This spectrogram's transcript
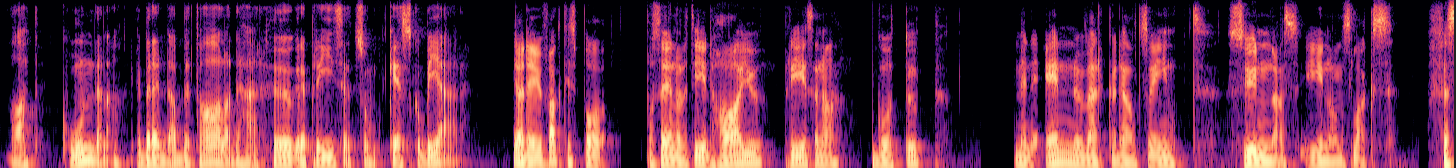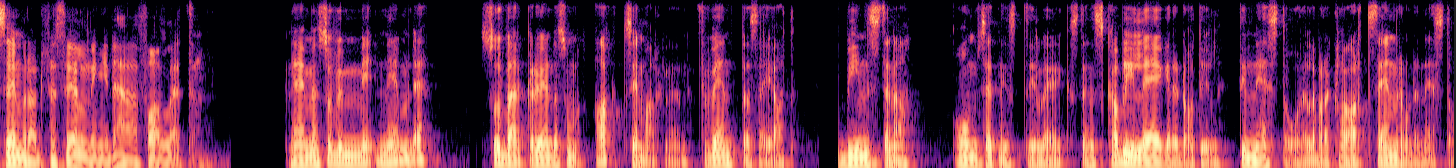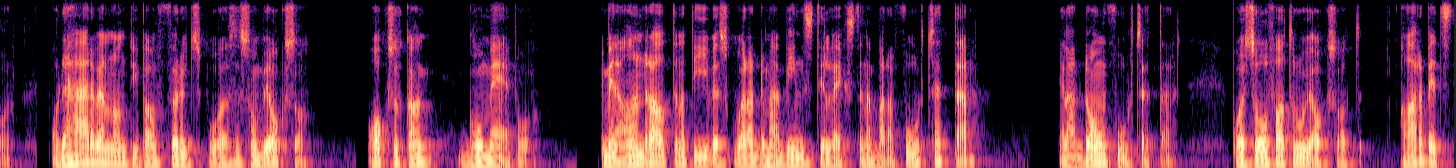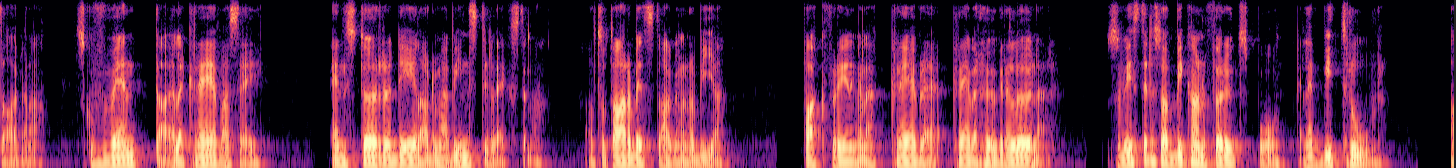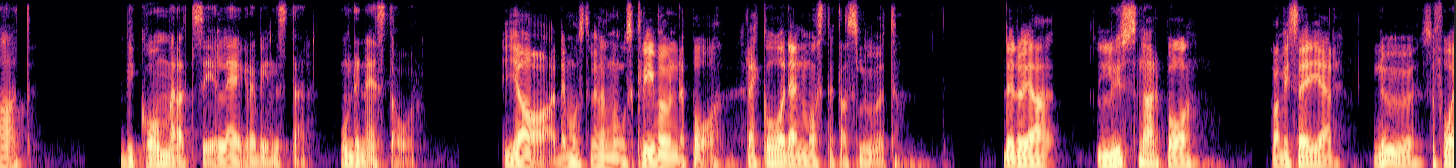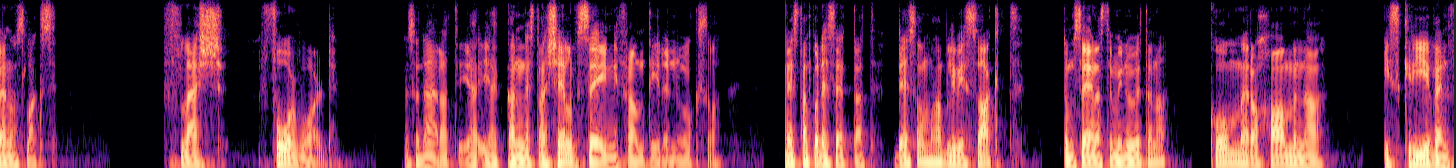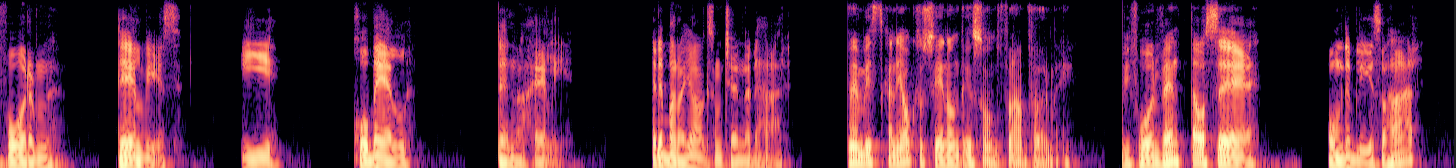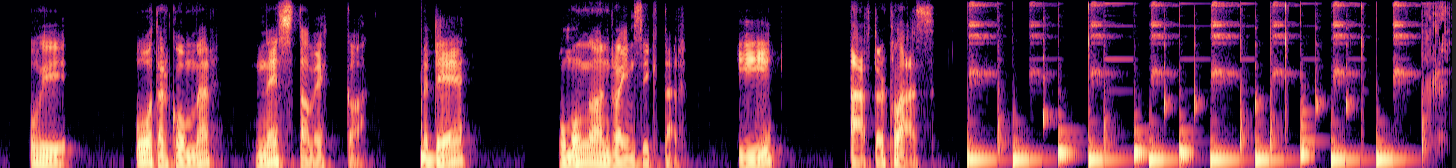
att kunderna är beredda att betala det här högre priset som Kesko begär. Ja, det är ju faktiskt på, på senare tid har ju priserna gått upp, men ännu verkar det alltså inte synas i någon slags försämrad försäljning i det här fallet. Nej, men som vi nämnde så verkar det ändå som aktiemarknaden förväntar sig att vinsterna, omsättningstillväxten ska bli lägre då till, till nästa år eller vara klart sämre under nästa år. Och det här är väl någon typ av förutspåelse som vi också, också kan gå med på. Jag menar andra alternativet skulle vara att de här vinsttillväxterna bara fortsätter, eller att de fortsätter. Och i så fall tror jag också att arbetstagarna skulle förvänta eller kräva sig en större del av de här vinsttillväxterna. Alltså att arbetstagarna då via fackföreningarna kräver, kräver högre löner. Så visst är det så att vi kan förutspå, eller vi tror, att vi kommer att se lägre vinster under nästa år. Ja, det måste vi väl nog skriva under på. Rekorden måste ta slut. Det då jag lyssnar på vad vi säger nu så får jag någon slags flash forward. Så där att jag, jag kan nästan själv se in i framtiden nu också. Nästan på det sättet att det som har blivit sagt de senaste minuterna kommer att hamna i skriven form delvis i HBL denna helg. Är det bara jag som känner det här? Men visst kan jag också se någonting sånt framför mig. Vi får vänta och se om det blir så här. Och vi återkommer nästa vecka med det och många andra insikter i After Class.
